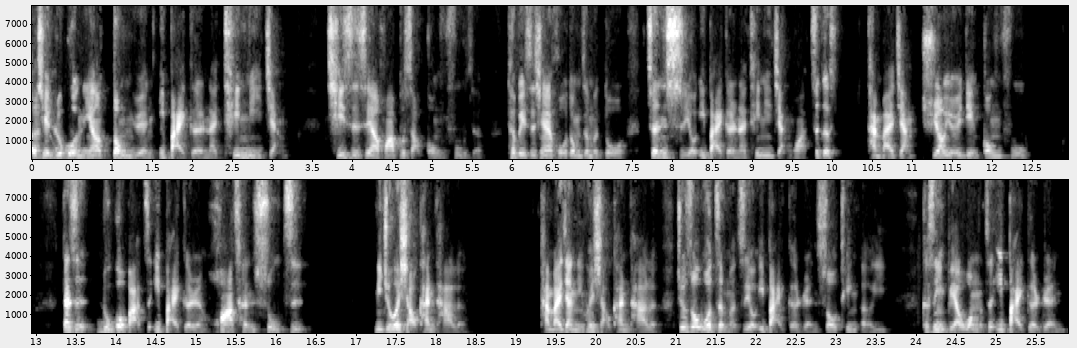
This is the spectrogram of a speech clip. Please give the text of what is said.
而且如果你要动员一百个人来听你讲，其实是要花不少功夫的。特别是现在活动这么多，真实有一百个人来听你讲话，这个坦白讲需要有一点功夫。但是如果把这一百个人化成数字，你就会小看他了。坦白讲，你会小看他了。就是说我怎么只有一百个人收听而已？可是你不要忘了，这一百个人。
